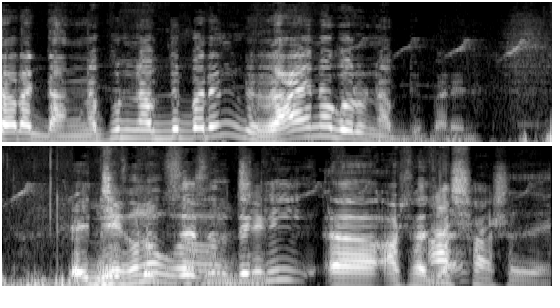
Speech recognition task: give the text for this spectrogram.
তারা গাংনাপুর নামতে পারেন রায়নগরও নামতে পারেন। এই যে কোনো স্টেশন থেকেই আসা যায়।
